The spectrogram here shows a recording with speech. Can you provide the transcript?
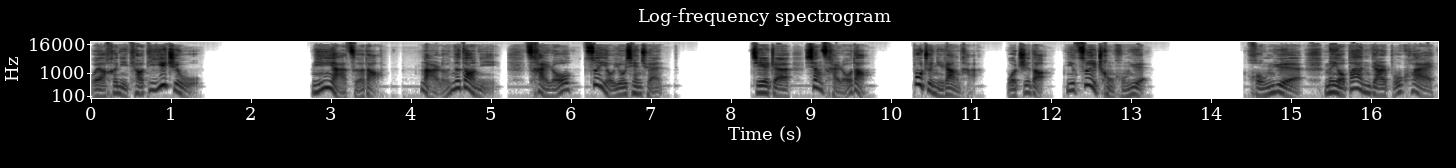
我要和你跳第一支舞。”尼雅则道：“哪儿轮得到你？彩柔最有优先权。”接着向彩柔道：“不准你让他！我知道你最宠红月。”红月没有半点不快，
